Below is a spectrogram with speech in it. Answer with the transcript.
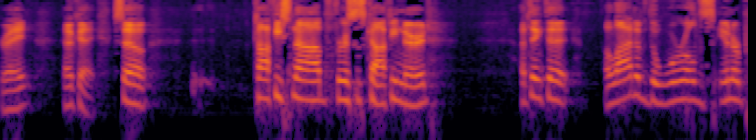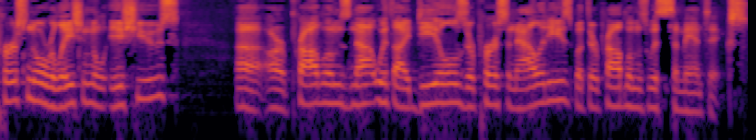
right? Okay, so coffee snob versus coffee nerd. I think that a lot of the world's interpersonal relational issues uh, are problems not with ideals or personalities, but they're problems with semantics.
